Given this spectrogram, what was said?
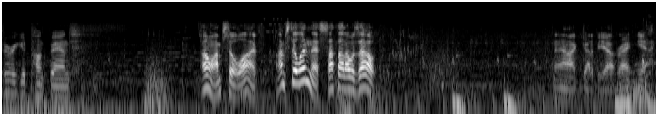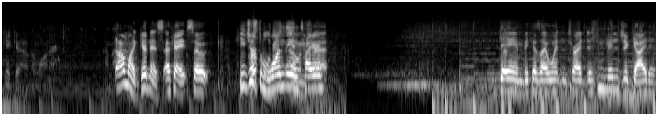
very good punk band. Oh, I'm still alive. I'm still in this. I thought I was out. Now I gotta be out, right? Yeah, I can't get out of the water. Oh my goodness. Okay, so he just Purple won the entire that. Game because I went and tried to Ninja Gaiden.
